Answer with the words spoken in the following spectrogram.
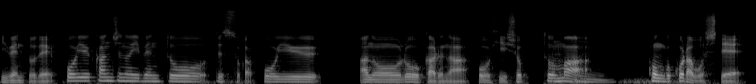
イベントで、こういう感じのイベントですとか、こういうあのローカルなコーヒーショップと、まあ、うん今後コラボして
